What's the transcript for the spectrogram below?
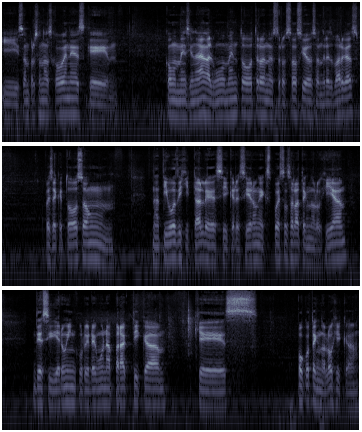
y son personas jóvenes que, como mencionaba en algún momento otro de nuestros socios, Andrés Vargas, pese a que todos son nativos digitales y crecieron expuestos a la tecnología, decidieron incurrir en una práctica que es poco tecnológica,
